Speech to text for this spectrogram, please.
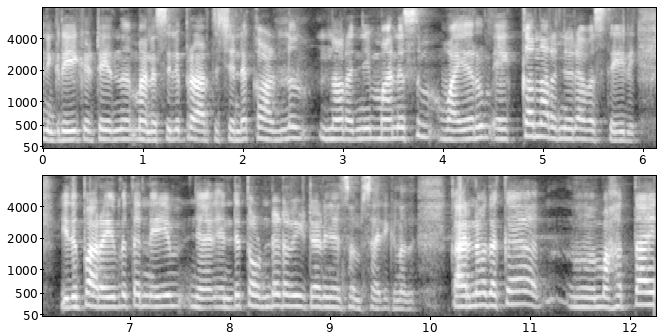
അനുഗ്രഹിക്കട്ടെ എന്ന് മനസ്സിൽ പ്രാർത്ഥിച്ചെന്റെ കണ്ണും നിറഞ്ഞ് മനസ്സും വയറും ഒക്കെ നിറഞ്ഞൊരവസ്ഥയിൽ ഇത് പറയുമ്പോൾ തന്നെയും ഞാൻ എന്റെ തൊണ്ടടറിയിട്ടാണ് ഞാൻ സംസാരിക്കുന്നത്. കാരണം അതൊക്കെ മഹത്തായ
